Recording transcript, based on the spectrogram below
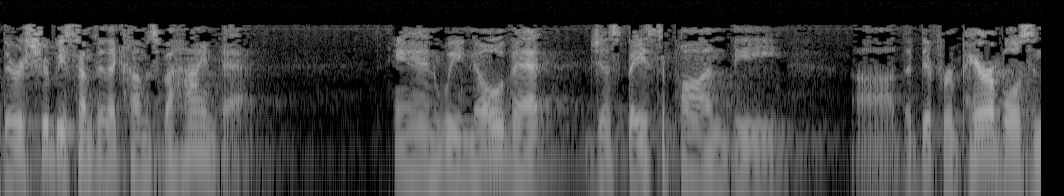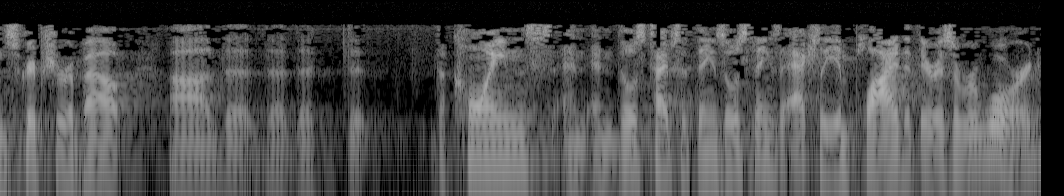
there should be something that comes behind that. And we know that just based upon the, uh, the different parables in Scripture about uh, the, the, the, the, coins and, and those types of things, those things actually imply that there is a reward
